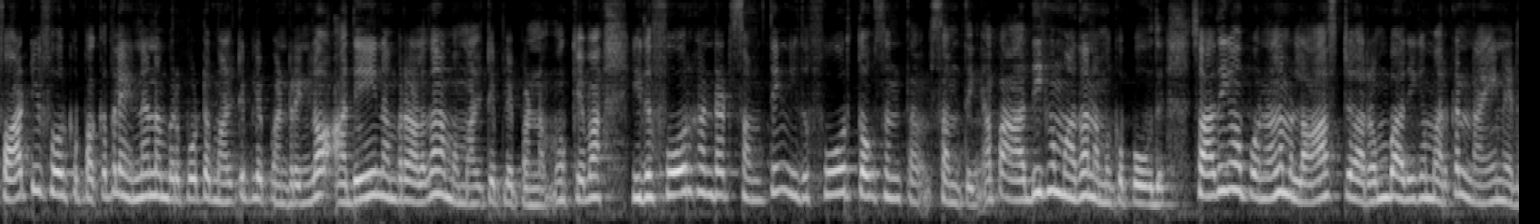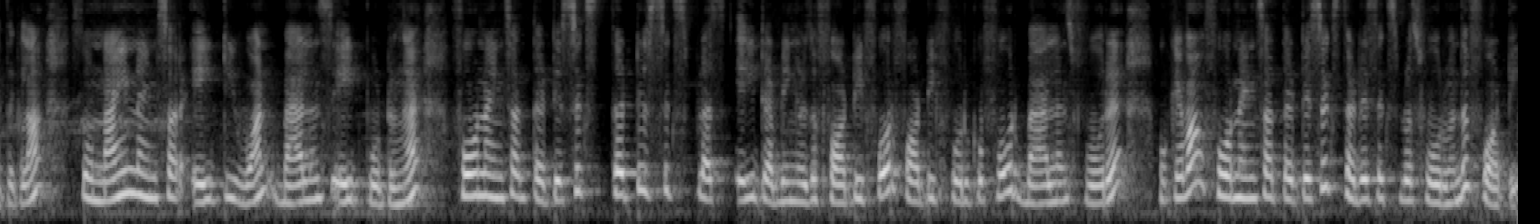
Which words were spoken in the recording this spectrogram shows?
ஃபார்ட்டி ஃபோருக்கு பக்கத்தில் என்ன நம்பர் போட்டு மல்டிப்ளை பண்ணுறீங்களோ அதே நம்பரால் தான் நம்ம மல்டிப்ளை பண்ணோம் ஓகேவா இது ஃபோர் ஹண்ட்ரட் சம்திங் இது ஃபோர் தௌசண்ட் சம்திங் அப்போ அதிகமாக தான் நமக்கு போகுது. ஸோ அதிகமாக போனாலும் நம்ம லாஸ்ட் ரொம்ப அதிகமாக இருக்க நைன் எடுத்துக்கலாம். So nine nines are eighty one balance eight போட்டுருங்க. Four nines are thirty six thirty six plus eight அப்படிங்கிறது ஃபார்ட்டி ஃபோர் ஃபோர் ஃபார்ட்டி ஃபோருக்கு ஃபோர் பேலன்ஸ் ஃபோர் ஓகேவா four nine sir thirty six thirty six plus four வந்து ஃபார்ட்டி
